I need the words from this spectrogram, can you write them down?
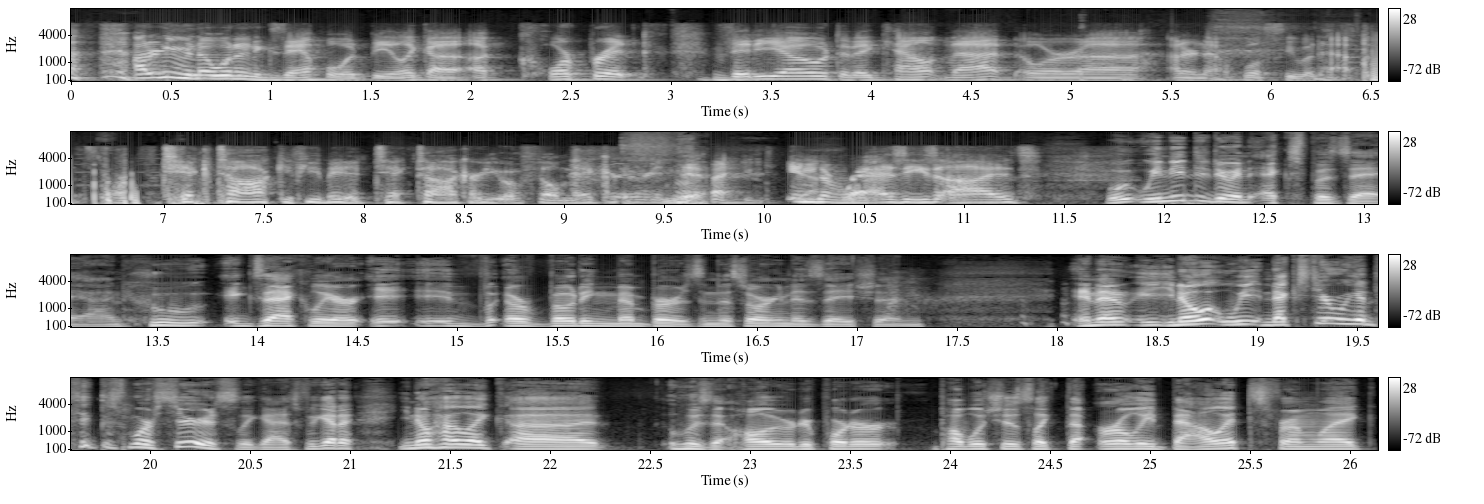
I don't even know what an example would be. Like a, a corporate video. Do they count that? Or uh, I don't know. We'll see what happens. Or TikTok. If you made a TikTok, are you a filmmaker in the, right, in yeah. the Razzie's eyes? We, we need to do an expose on who exactly are are voting members in this organization. And then you know what? We next year we got to take this more seriously, guys. We got to, you know how like uh who is it? Hollywood Reporter publishes like the early ballots from like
